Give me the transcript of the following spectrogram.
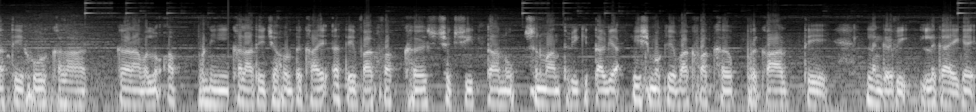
ਅਤੇ ਹੋਰ ਕਲਾਕਾਰਾਂ ਵੱਲੋਂ ਆਪਣੀ ਕਲਾ ਦੇ ਜੋਹਰ ਦਿਖਾਏ ਅਤੇ ਵੱਖ-ਵੱਖ ਸ਼ਖਸੀਅਤਾਂ ਨੂੰ ਸਨਮਾਨਿਤ ਵੀ ਕੀਤਾ ਗਿਆ। ਇਸ ਮੌਕੇ ਵੱਖ-ਵੱਖ ਪ੍ਰਕਾਰ ਦੇ ਲੰਗਰ ਵੀ ਲਗਾਏ ਗਏ।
